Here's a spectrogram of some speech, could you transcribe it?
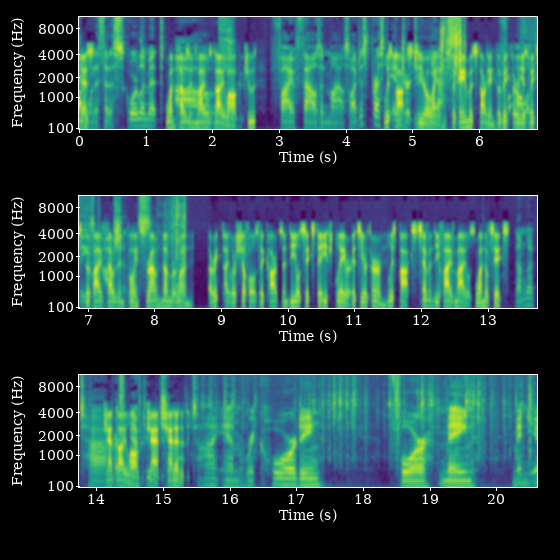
Yes. I want to set a score limit. 1000 miles dialogue. Choose 5,000 miles. So I just pressed list enter box. to Zero yes. items. The game is starting. The victory is fixed to 5000 points. Round number one. Rick Tyler shuffles the cards and deals 6 to each player. It's your turn. List box. 75 miles. 1 of 6. Now I'm going to uh, Chat dialogue. F2 to Chat. Chat edit. I am recording for main menu.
